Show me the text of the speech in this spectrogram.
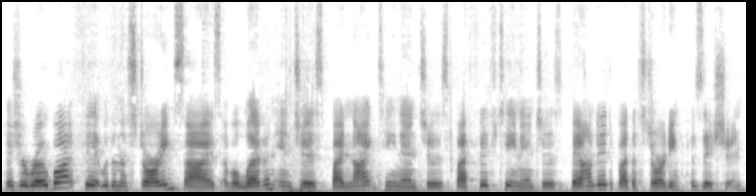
Does your robot fit within the starting size of 11 inches by 19 inches by 15 inches bounded by the starting position?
